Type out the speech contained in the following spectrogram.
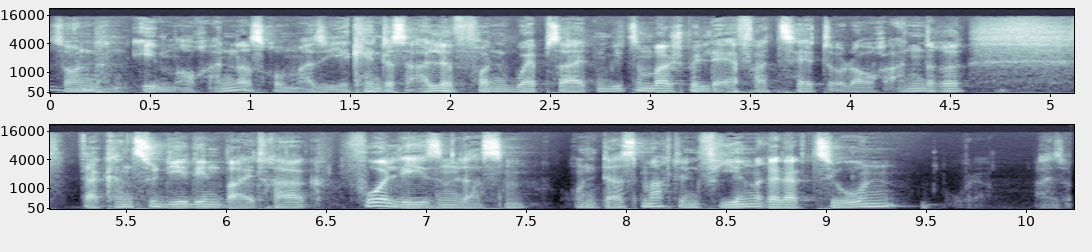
sondern eben auch andersrum. Also ihr kennt das alle von Webseiten wie zum Beispiel der FAZ oder auch andere. Da kannst du dir den Beitrag vorlesen lassen. Und das macht in vielen Redaktionen, also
